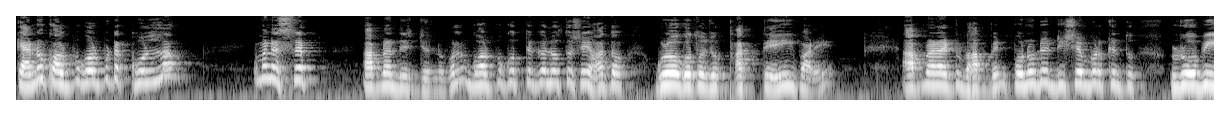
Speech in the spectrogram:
কেন গল্প গল্পটা করলাম? মানে স্রেফ আপনাদের জন্য বললাম, গল্প করতে গেলেও তো সেই হয়তো গ্রহগত যোগ থাকতেই পারে। আপনারা একটু ভাববেন, পনেরোই ডিসেম্বর কিন্তু রবি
